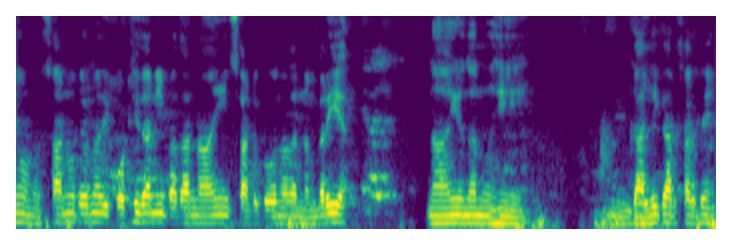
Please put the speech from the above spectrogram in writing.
ਹੁਣ ਸਾਨੂੰ ਤੇ ਉਹਨਾਂ ਦੀ ਕੋਠੀ ਦਾ ਨਹੀਂ ਪਤਾ ਨਾ ਹੀ ਸਾਡੇ ਕੋਲ ਉਹਨਾਂ ਦਾ ਨੰਬਰ ਹੀ ਆ ਨਾ ਹੀ ਉਹਨਾਂ ਨੂੰ ਅਸੀਂ ਗੱਲ ਹੀ ਕਰ ਸਕਦੇ ਹਾਂ।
